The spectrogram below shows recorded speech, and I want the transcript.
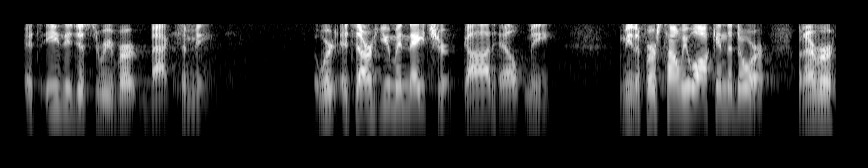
it's easy just to revert back to me. We're, it's our human nature. God help me. I mean, the first time we walk in the door, Whenever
